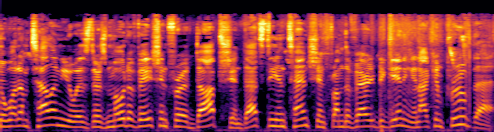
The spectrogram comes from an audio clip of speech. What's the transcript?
So what I'm telling you is there's motivation for adoption. That's the intention from the very beginning, and I can prove that.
